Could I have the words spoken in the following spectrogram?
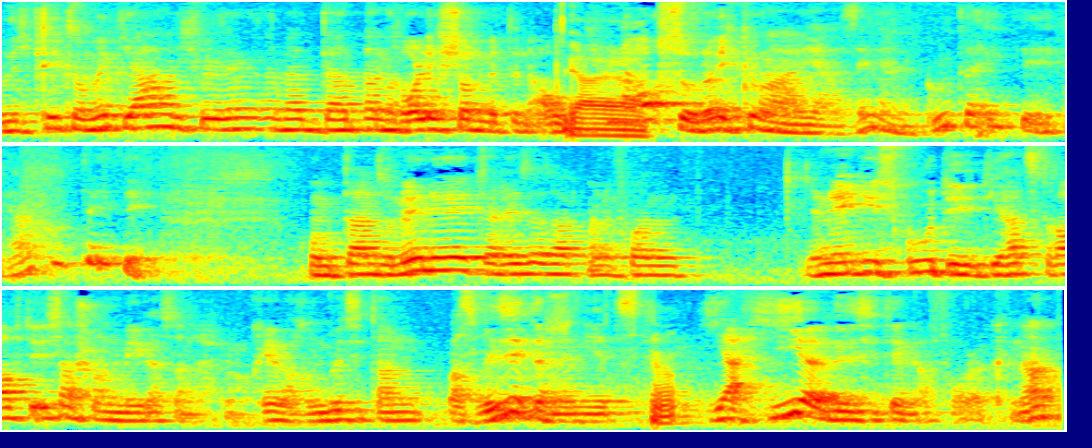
Und ich kriege so mit, ja, ich will singen, dann, dann, dann rolle ich schon mit den Augen. Ja, ja. auch so, ne? Ich gucke mal, ja, singen, gute Idee, ja, gute Idee. Und dann so, nee, nee, Theresa sagt meine Freundin, nee, nee, die ist gut, die, die hat's drauf, die ist ja schon mega. Dann dachte ich mir, okay, warum will sie dann, was will sie denn, denn jetzt? Ja. hier will sie den Erfolg, ne?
